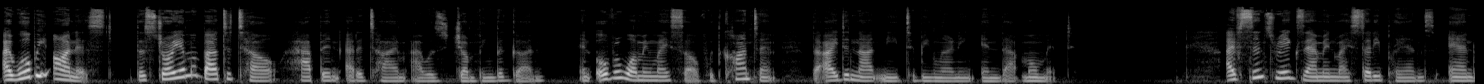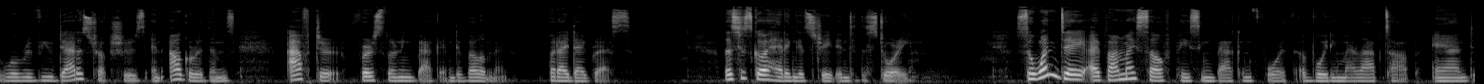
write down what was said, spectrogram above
I will be honest, the story I'm about to tell happened at a time I was jumping the gun and overwhelming myself with content that I did not need to be learning in that moment. I've since re examined my study plans and will review data structures and algorithms after first learning back end development, but I digress. Let's just go ahead and get straight into the story. So one day I found myself pacing back and forth, avoiding my laptop and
